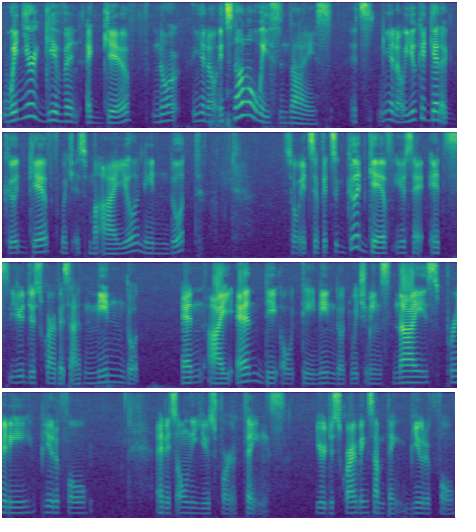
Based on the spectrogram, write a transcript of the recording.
when you're given a gift, nor you know, it's not always nice. It's you know, you could get a good gift, which is maayo, nindot, so it's if it's a good gift, you say it's you describe it as nindot. N I N D O T nindot, which means nice, pretty, beautiful, and it's only used for things. You're describing something beautiful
